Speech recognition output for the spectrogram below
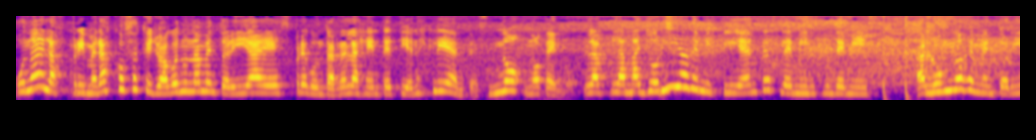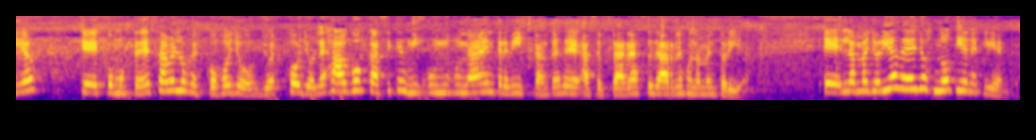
Una de las primeras cosas que yo hago en una mentoría es preguntarle a la gente, ¿tienes clientes? No, no tengo. La, mayoría de mis clientes, de mis, de mis alumnos en mentoría, que como ustedes saben los escojo yo, yo, escojo, yo les hago casi que una entrevista antes de aceptar darles una mentoría. Eh, la mayoría de ellos no tiene clientes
